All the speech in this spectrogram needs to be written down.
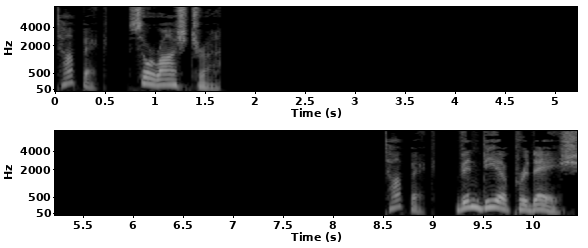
Topic: Saurashtra Vindhya Pradesh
